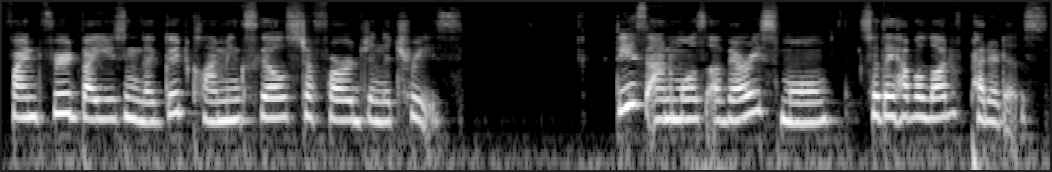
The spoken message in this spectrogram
find food by using their good climbing skills to forage in the trees. These animals are very small, so they have a lot of predators.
